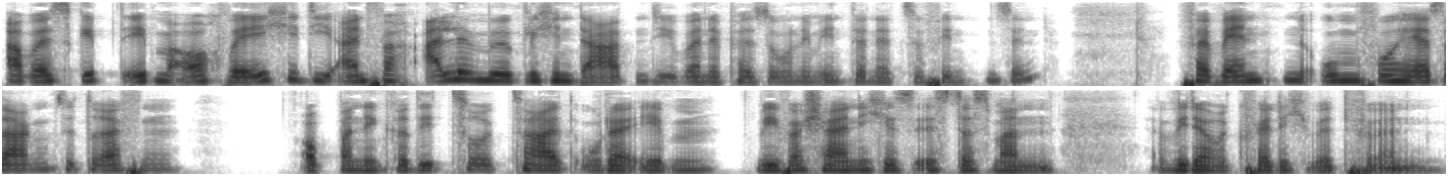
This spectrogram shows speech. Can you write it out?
Aber es gibt eben auch welche, die einfach alle möglichen Daten, die über eine Person im Internet zu finden sind, verwenden, um Vorhersagen zu treffen, ob man den Kredit zurückzahlt oder eben wie wahrscheinlich es ist, dass man wieder rückfällig wird für ein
